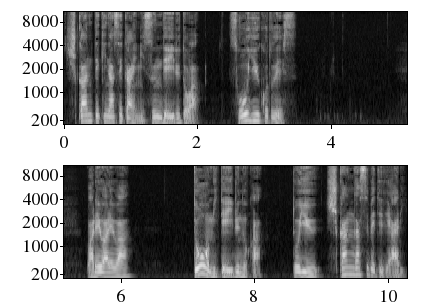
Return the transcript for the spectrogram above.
主観的な世界に住んでいるとは、そういうことです。我々は、どう見ているのかという主観が全てであり、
